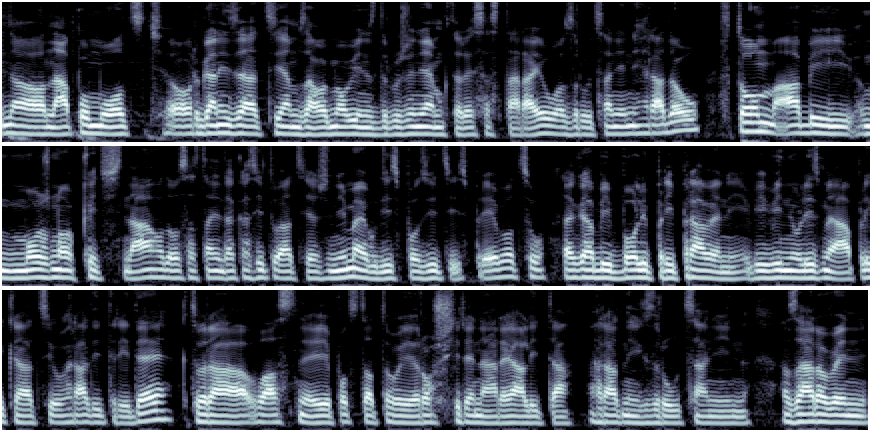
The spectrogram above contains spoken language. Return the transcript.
no, napomôcť organizáciám, zaujímavým združeniam, ktoré sa starajú o zrúcanenie hradov, v tom, aby možno, keď náhodou sa stane taká situácia, že nemajú k dispozícii sprievodcu, tak aby boli pripravení. Vyvinuli sme aplikáciu Hrady 3D, ktorá vlastne je podstatou je rozšírená realita hradných zrúcanín. A zároveň,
